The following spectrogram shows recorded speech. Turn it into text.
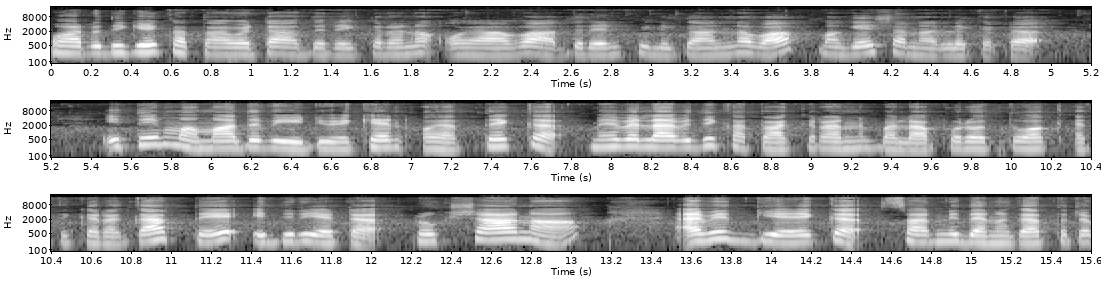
වරදිගේ කතාවට ආදරය කරන ඔයාව ආදරෙන් පිළිගන්නවා මගේ channel එකට. ඉතින් මම අද වීඩියෝ එකෙන් ඔයත් එක්ක මේ වෙලාවේදී කතා කරන්න බලාපොරොත්තුවක් ඇති කරගත්තේ ඉදිරියට රුක්ෂානා ඇවිත් ගිය එක සරණි දැනගත්තට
